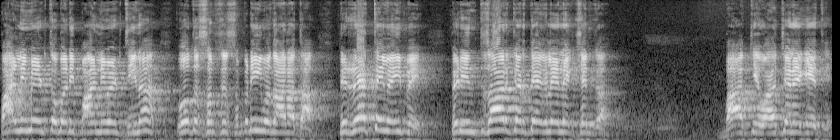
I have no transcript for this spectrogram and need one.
पार्लियामेंट तो बड़ी पार्लियामेंट थी ना, वो तो सबसे सुप्रीम अदालत था। फिर रहते वहीं पे, फिर इंतज़ार करते अगले इलेक्शन का। भाग के वहाँ चले गए थे।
